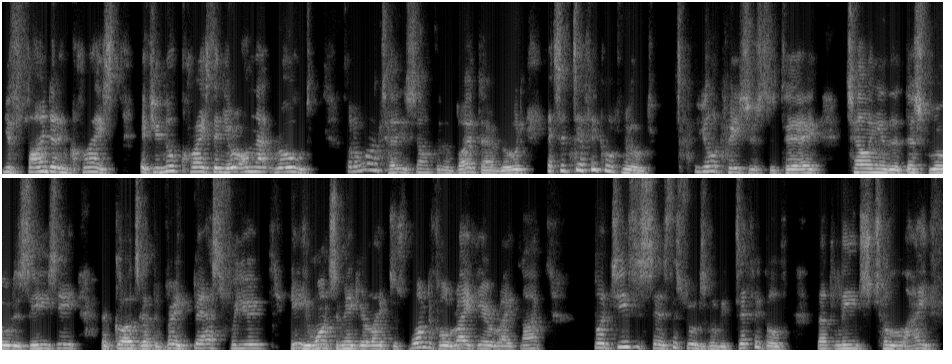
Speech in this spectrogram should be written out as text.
you've found it in Christ. If you know Christ, then you're on that road. But I want to tell you something about that road. It's a difficult road. You'll preachers today telling you that this road is easy, that God's got the very best for you. He, he wants to make your life just wonderful right here, right now. But Jesus says this road is going to be difficult that leads to life.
